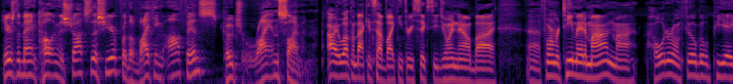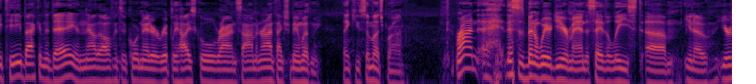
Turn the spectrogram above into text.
Here's the man calling the shots this year for the Viking offense, Coach Ryan Simon. All right, welcome back inside Viking 360. Joined now by uh, former teammate of mine, my holder on field goal PAT back in the day, and now the offensive coordinator at Ripley High School, Ryan Simon. Ryan, thanks for being with me. Thank you so much, Brian. Ryan, this has been a weird year, man, to say the least. Um, you know, you're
